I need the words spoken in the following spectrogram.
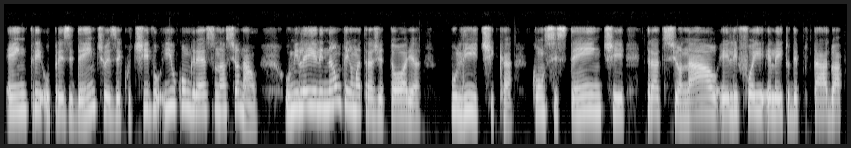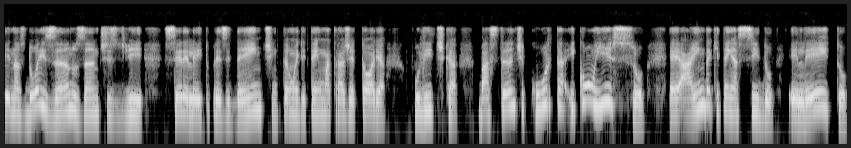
entre o presidente, o executivo e o Congresso Nacional. O Milei ele não tem uma trajetória história política consistente, tradicional. Ele foi eleito deputado há apenas dois anos antes de ser eleito presidente, então ele tem uma trajetória política bastante curta e com isso, é, ainda que tenha sido eleito,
